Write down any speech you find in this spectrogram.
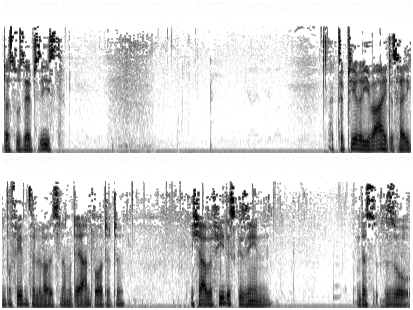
das du selbst siehst. Akzeptiere die Wahrheit des heiligen Propheten und er antwortete, ich habe vieles gesehen, das so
